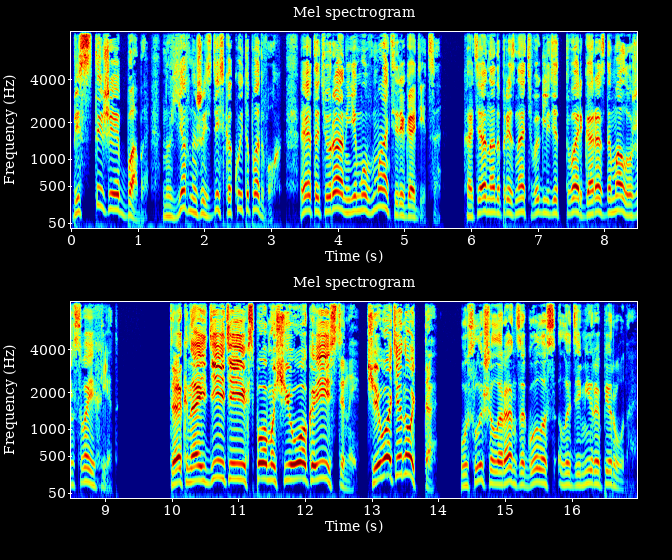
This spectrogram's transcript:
Бесстыжие бабы, но явно же здесь какой-то подвох. Этот Тюран ему в матери годится. Хотя, надо признать, выглядит тварь гораздо моложе своих лет. «Так найдите их с помощью ока истины! Чего тянуть-то?» Услышала Ранза голос Владимира Перуна.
